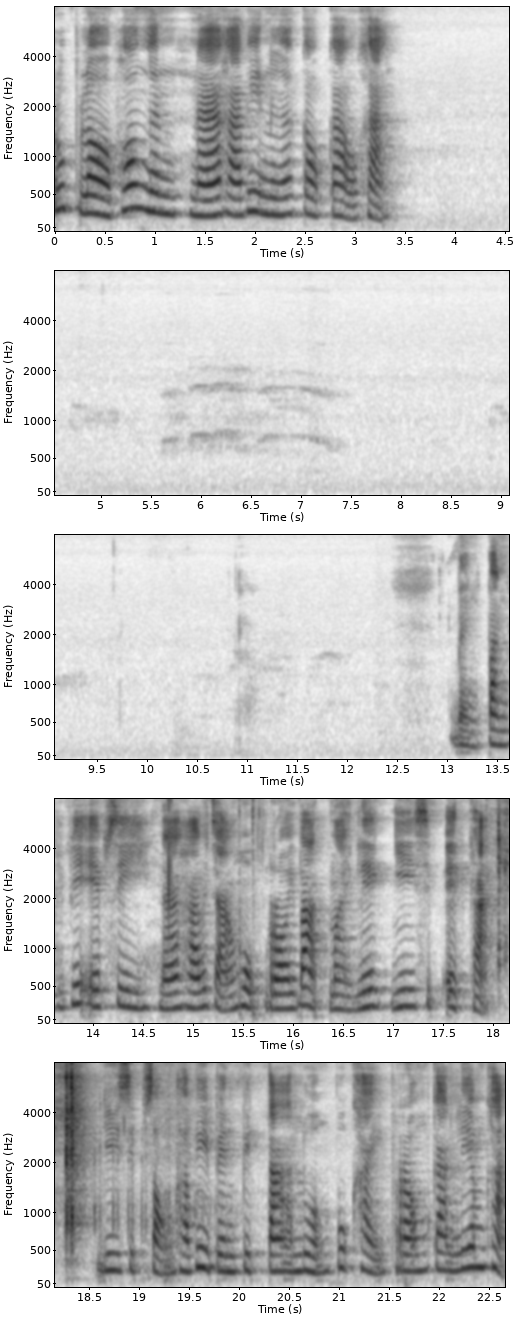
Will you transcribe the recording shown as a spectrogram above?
รูปหล่อพ่อเงินนะคะพี่เนื้อเก่าๆค่ะ แบ่งปันพี่พี่เอฟซีนะคะพี่จ๋าหกร้อยบาทหมายเลขยี่สิบเอ็ดค่ะยี่สิบสองค่ะพี่เป็นปิดตาหลวงปูไข่พร้อมการเลี่ยมค่ะ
